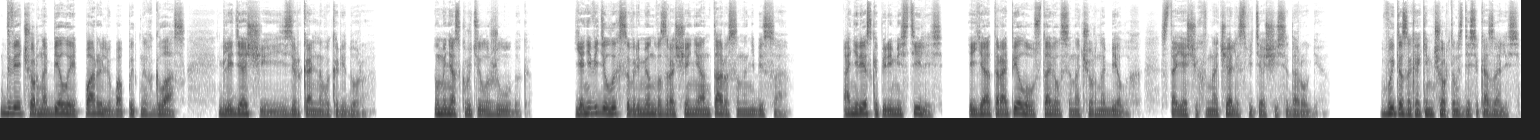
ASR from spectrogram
Две черно-белые пары любопытных глаз, глядящие из зеркального коридора. У меня скрутило желудок. Я не видел их со времен возвращения Антареса на небеса. Они резко переместились, и я оторопело уставился на черно-белых, стоящих в начале светящейся дороги. «Вы-то за каким чертом здесь оказались?»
